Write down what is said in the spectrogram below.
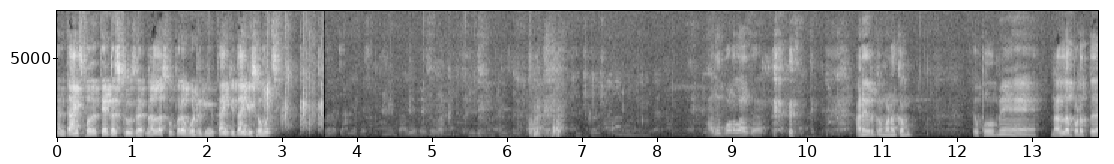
And thanks for the theatres too sir நல்லா சூப்பராக போட்டிருக்கீங்க. தேங்க்யூ தேங்க்யூ ஸோ மச் அது போடலாம் சார் அனைவருக்கும் வணக்கம். எப்போவுமே நல்ல படத்தை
